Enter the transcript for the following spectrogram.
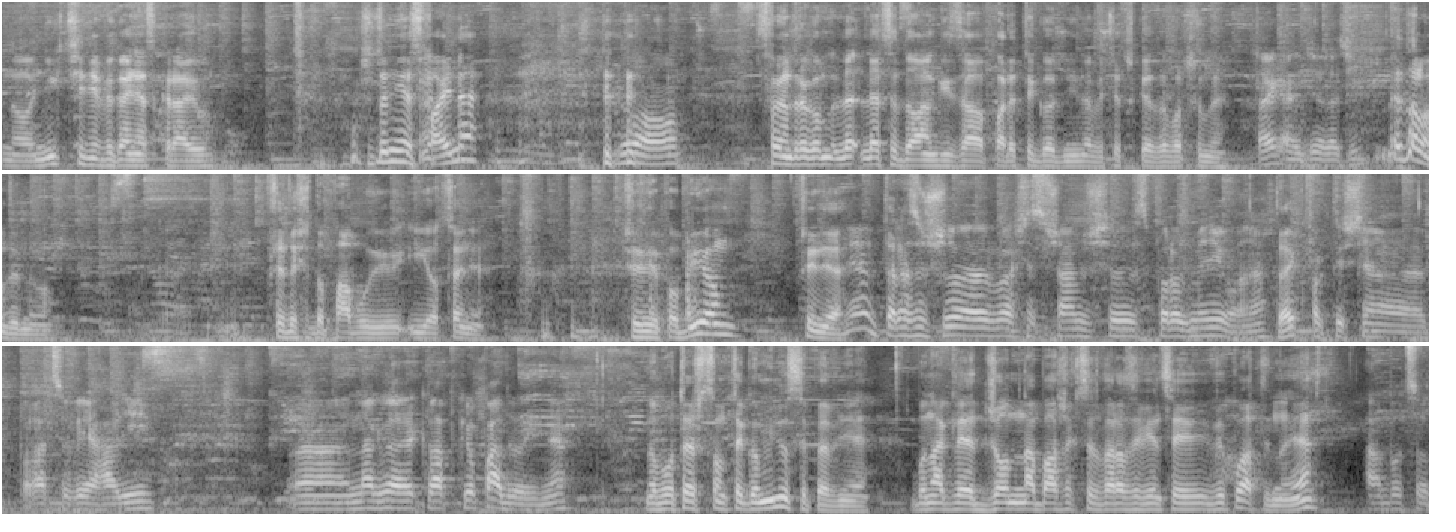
no nikt cię nie wygania z kraju. Czy to nie jest fajne? No. Swoją drogą le lecę do Anglii za parę tygodni na wycieczkę, zobaczymy. Tak, a gdzie leci? No do Londynu. Przejdę się do pubu i, i ocenię. Czy mnie pobiją, czy nie? Nie teraz już e, właśnie słyszałem, że się sporo zmieniło, nie? Tak? Faktycznie Polacy wyjechali, e, nagle klapki opadły, nie? No bo też są tego minusy pewnie. Bo nagle John na barze chce dwa razy więcej wypłaty, no nie? Albo co, e,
